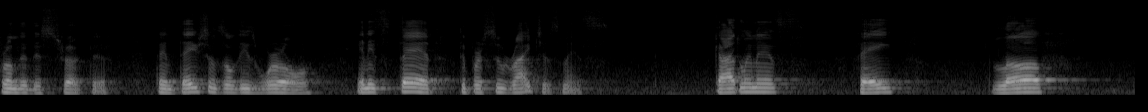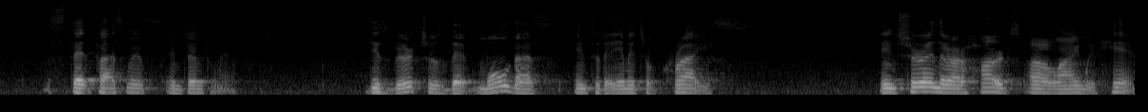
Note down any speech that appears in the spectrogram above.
from the destructive temptations of this world and instead to pursue righteousness, godliness, faith, love, steadfastness, and gentleness. These virtues that mold us into the image of Christ, ensuring that our hearts are aligned with His.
